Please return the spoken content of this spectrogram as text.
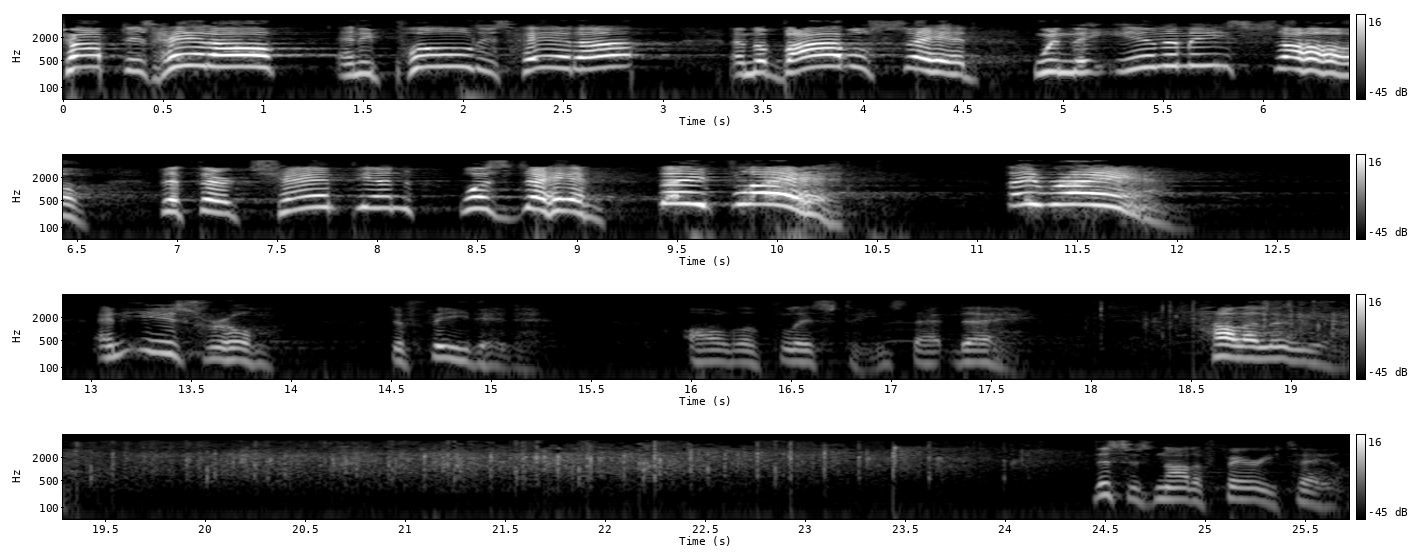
Chopped his head off and he pulled his head up. And the Bible said when the enemy saw that their champion was dead, they fled. They ran. And Israel defeated all the Philistines that day. Hallelujah. This is not a fairy tale.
